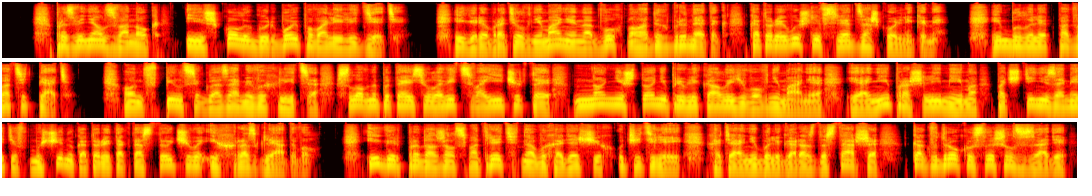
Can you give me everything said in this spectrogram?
Прозвенел звонок, и из школы гурьбой повалили дети. Игорь обратил внимание на двух молодых брюнеток, которые вышли вслед за школьниками. Им было лет по двадцать пять. Он впился глазами в их лица, словно пытаясь уловить свои черты, но ничто не привлекало его внимания, и они прошли мимо, почти не заметив мужчину, который так настойчиво их разглядывал. Игорь продолжал смотреть на выходящих учителей, хотя они были гораздо старше, как вдруг услышал сзади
